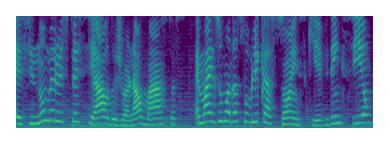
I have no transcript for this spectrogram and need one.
Esse número especial do jornal Massas é mais uma das publicações que evidenciam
